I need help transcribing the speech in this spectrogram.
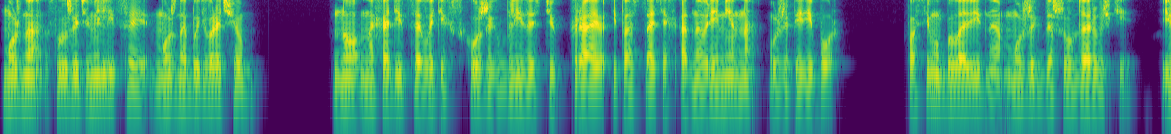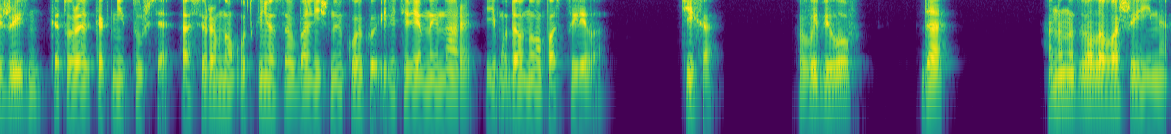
Можно служить в милиции, можно быть врачом. Но находиться в этих схожих близостью к краю ипостасях одновременно уже перебор. По всему было видно, мужик дошёл до ручки, и жизнь, которая как ни тушься, а всё равно уткнётся в больничную койку или тюремные нары, ему давно опостылила. Тихо. Вы Белов? Да. Она назвала ваше имя,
